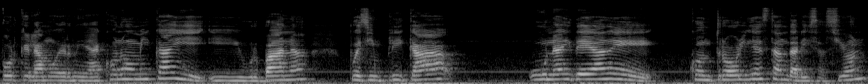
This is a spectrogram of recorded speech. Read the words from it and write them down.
porque la modernidad económica y, urbana pues implica una idea de control y estandarización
